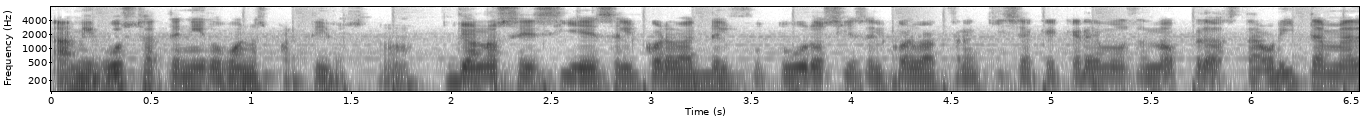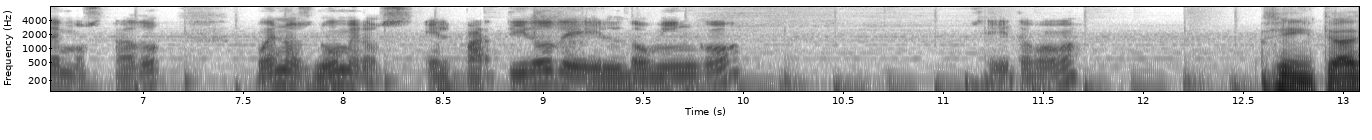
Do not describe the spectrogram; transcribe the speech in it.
a mi gusto, ha tenido buenos partidos. Yo no sé si es el coreback del futuro, si es el coreback franquicia que queremos o no, pero hasta ahorita me ha demostrado buenos números. El partido del domingo. ¿Sí, Togogo? Sí, te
